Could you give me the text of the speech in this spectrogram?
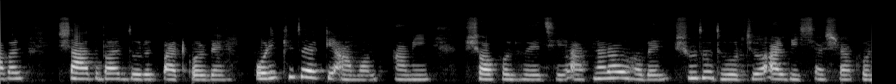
আবার ৭ বার দরুদ পাঠ করবেন। পরীক্ষিত একটি আমল। আমি সফল হয়েছি, আপনারাও হবেন। শুধু ধৈর্য আর বিশ্বাস রাখুন।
